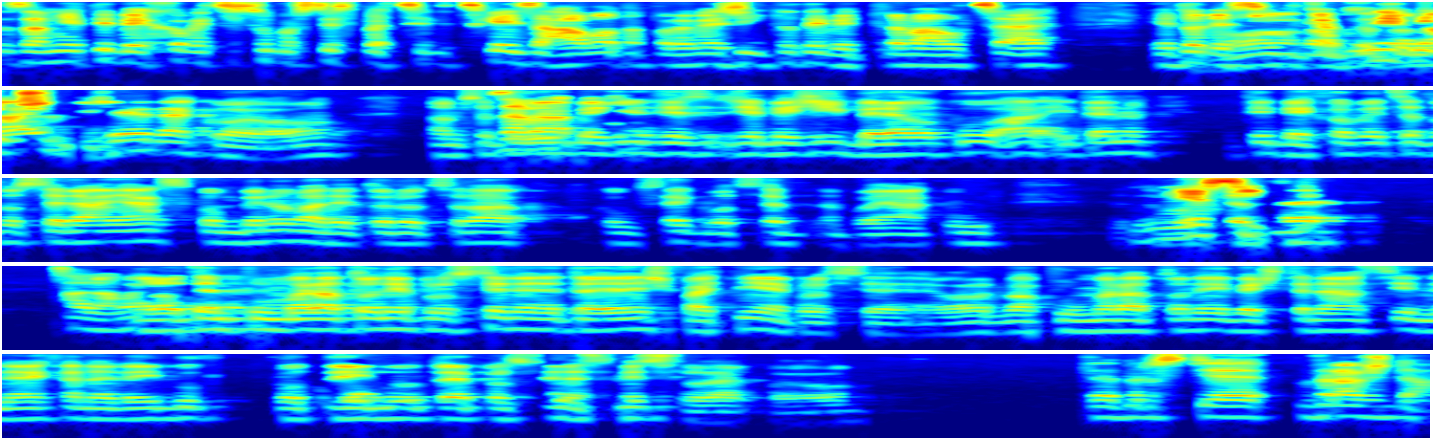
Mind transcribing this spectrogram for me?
za mě ty Běchovice jsou prostě specifický závod a prověří to ty vytrvalce, je to desítka. No, tam se to dá běžet, jako jo. Tam se to dá běžet, že, že běžíš Birelku a i ten, ty Běchovice, to se dá nějak skombinovat, je to docela kousek od sebe, nebo nějakou Měsíc. Ale ten půlmaraton je prostě ne, to je špatně, prostě, jo. Dva půlmaratony ve 14 dnech a nedej Bůh po týdnu, to je prostě nesmysl, jako, jo. To je prostě vražda.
